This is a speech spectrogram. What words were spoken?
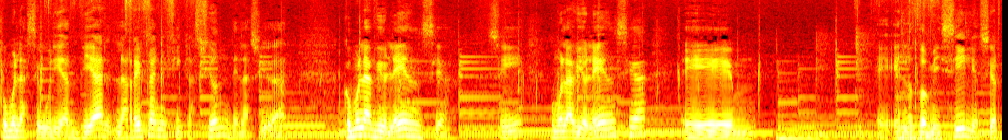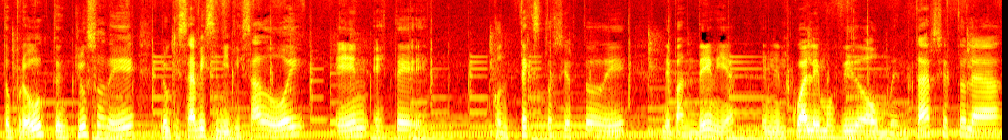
como la seguridad vial, la replanificación de la ciudad, como la violencia, ¿sí? como la violencia eh, en los domicilios, ¿cierto? Producto incluso de lo que se ha visibilizado hoy en este contexto, ¿cierto? De, pandemia en el cual hemos visto aumentar, ¿cierto? Los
